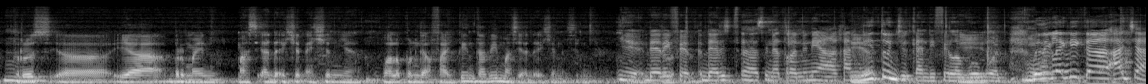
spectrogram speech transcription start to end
Terus uh, ya bermain masih ada action-actionnya. Walaupun nggak fighting tapi masih ada action-actionnya. Iya, dari fil- dari uh, sinetron ini yang akan Iya. ditunjukkan di film Iya. Mumun. Balik lagi ke Aca,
